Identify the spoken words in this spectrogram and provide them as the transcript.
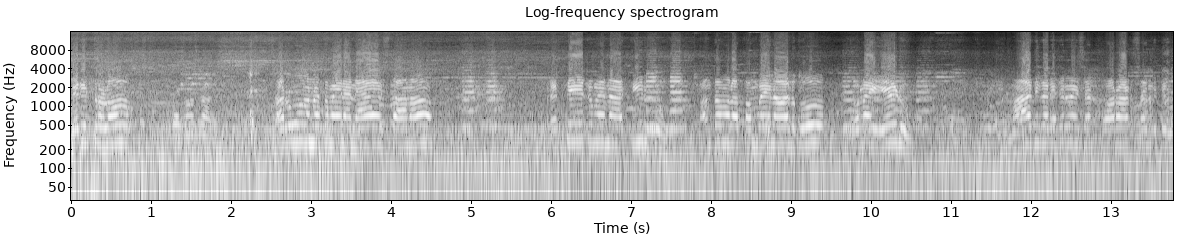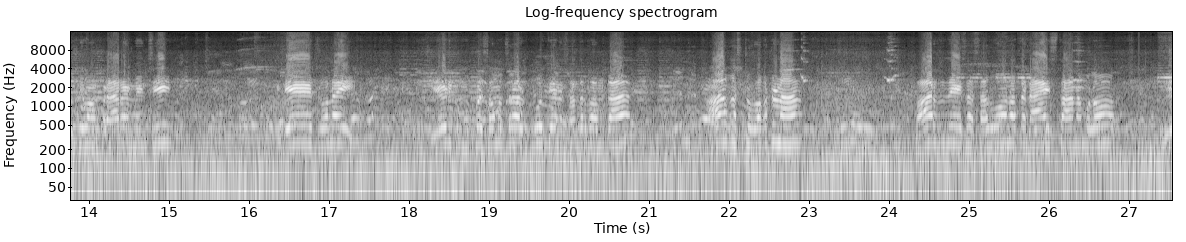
చరిత్రలో సర్వోన్నతమైన న్యాయస్థానం ప్రత్యేకమైన తీర్పు పంతొమ్మిది వందల తొంభై నాలుగు జూలై ఏడు. మాదిగ రిజర్వేషన్ పోరాట సమితి ఉద్యమం ప్రారంభించి ఇదే జూలై ఏడుకి ముప్పై సంవత్సరాలు పూర్తయిన సందర్భంగా ఆగస్టు ఒకటిన భారతదేశ సర్వోన్నత న్యాయస్థానంలో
